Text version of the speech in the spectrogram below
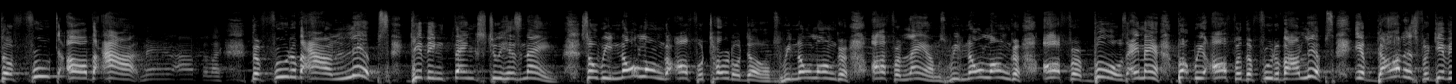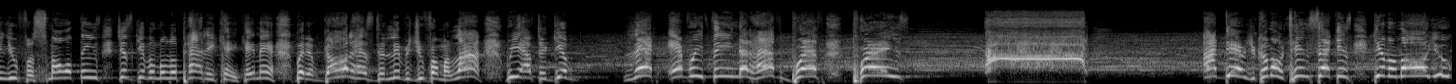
the fruit of our. Man, the fruit of our lips giving thanks to his name. So we no longer offer turtle doves. We no longer offer lambs. We no longer offer bulls. Amen. But we offer the fruit of our lips. If God has forgiven you for small things, just give him a little patty cake. Amen. But if God has delivered you from a lot, we have to give, let everything that hath breath praise. Ah! I dare you. Come on, 10 seconds. Give them all you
